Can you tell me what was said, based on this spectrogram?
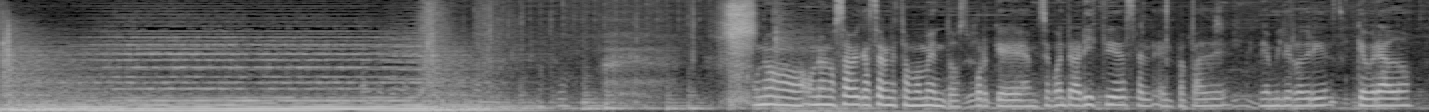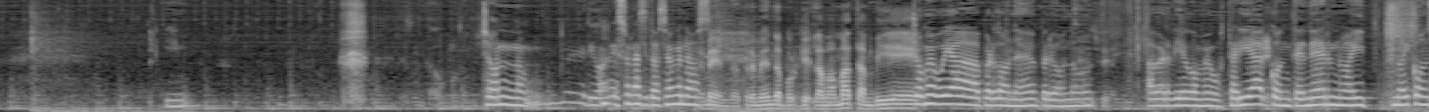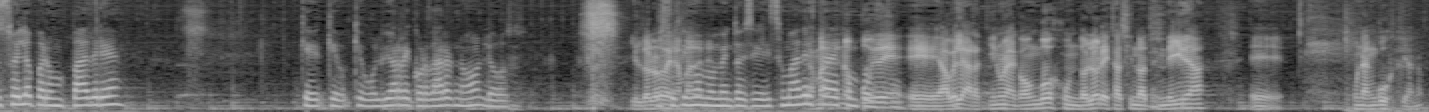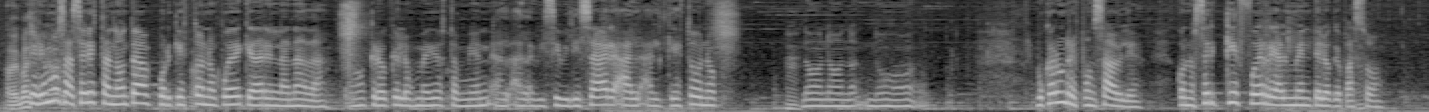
Uno, no sabe qué hacer en estos momentos porque se encuentra Aristides, el, papá de, de Emily Rodríguez, quebrado. Y yo digo, es una situación que nos... Tremenda, tremenda, porque la mamá también... Yo me voy a, perdón, ¿eh? pero no... A ver, Diego, me gustaría contener, no hay, no hay consuelo para un padre que, que, volvió a recordar, ¿no? Los, y el dolor los de la madre. Su madre la está madre no puede eh, hablar, tiene una congoja, un dolor, está siendo atendida, eh, una angustia, ¿no? Además, Queremos hacer esta nota porque esto no puede quedar en la nada. ¿no? Creo que los medios también, al, al visibilizar, al, al que esto no, no, no, no, no- Buscar un responsable, conocer qué fue realmente lo que pasó.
